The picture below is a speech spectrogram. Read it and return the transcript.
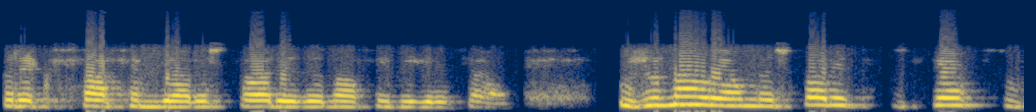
para que se faça melhor a história da nossa imigração. O jornal é uma história de sucesso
